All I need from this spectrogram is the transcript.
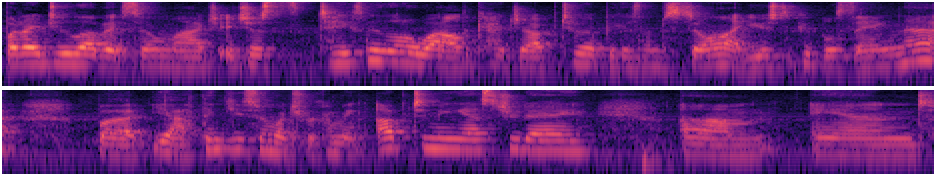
but I do love it so much. It just takes me a little while to catch up to it because I'm still not used to people saying that. But yeah, thank you so much for coming up to me yesterday. Um, and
